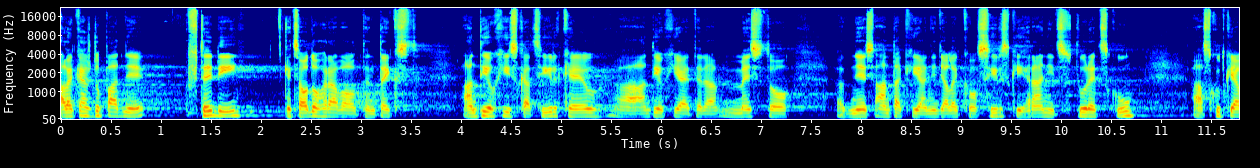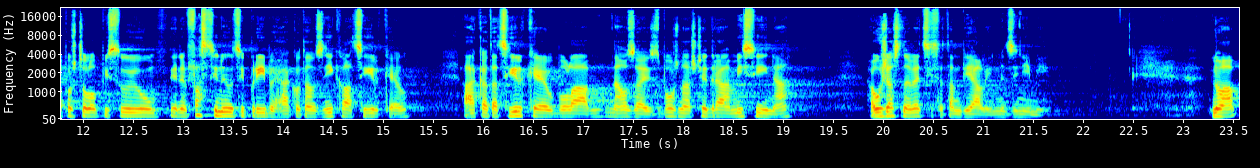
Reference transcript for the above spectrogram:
ale každopádne vtedy, keď sa odohrával ten text Antiochíska církev, a Antiochia je teda mesto dnes Antakia, nedaleko sírskych hraníc v Turecku, a skutky Apoštol opisujú jeden fascinujúci príbeh, ako tam vznikla církev. A aká tá církev bola naozaj zbožná, štedrá, misína. A úžasné veci sa tam diali medzi nimi. No a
